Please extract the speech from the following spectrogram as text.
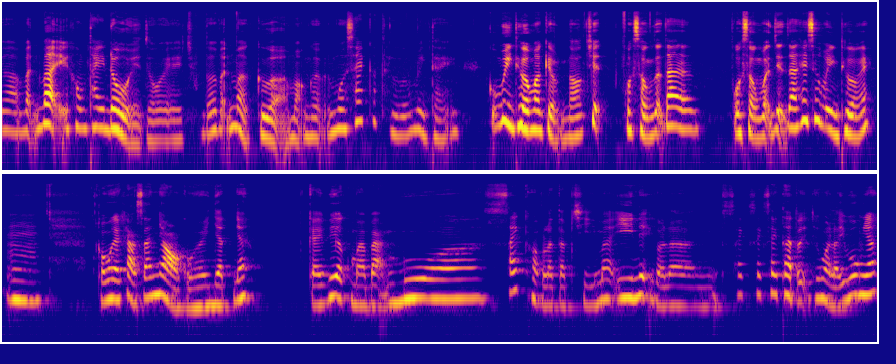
ờ, vẫn vậy không thay đổi rồi chúng tôi vẫn mở cửa mọi người vẫn mua sách các thứ mình thấy cũng bình thường mà kiểu nó chuyện cuộc sống dẫn ra cuộc sống vẫn diễn ra hết sức bình thường ấy. Ừ. Có một cái khảo sát nhỏ của người Nhật nhé. Cái việc mà bạn mua sách hoặc là tạp chí mà in ấy gọi là sách sách sách thật ấy chứ không phải là ebook nhá.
